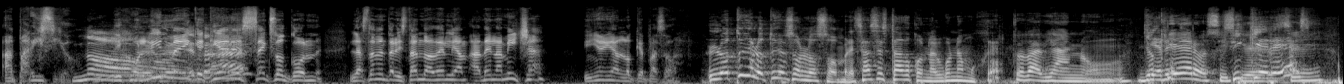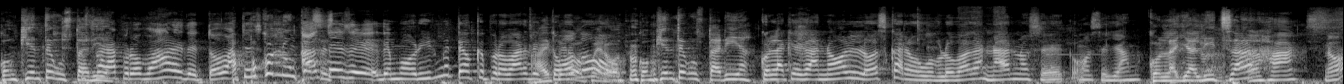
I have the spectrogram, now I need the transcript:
Aparicio. No. Dijo Lin May que quiere sexo con. La están entrevistando a Adela, Adela Micha. Y oigan lo que pasó. Lo tuyo, lo tuyo son los hombres. ¿Has estado con alguna mujer? Todavía no. Yo quiero, sí. ¿Sí quiero, quieres? sí. ¿Con quién te gustaría? Pues para probar de todo. ¿A Antes, poco nunca has Antes de, de morirme tengo que probar de Ay, pero- todo. pero, ¿con quién te gustaría? Con la que ganó el Oscar o lo va a ganar, no sé cómo se llama. ¿Con la Yalitza? Ajá, ¿no?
